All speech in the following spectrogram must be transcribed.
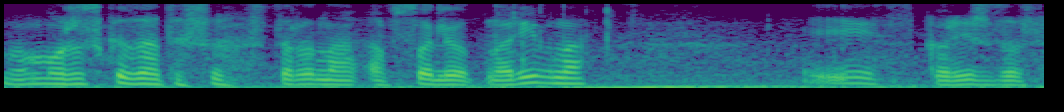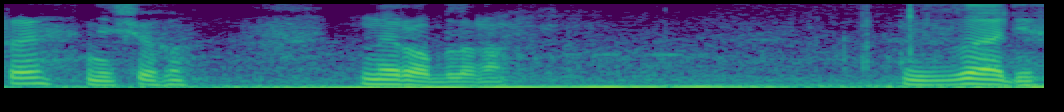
Ну, можу сказати, що сторона абсолютно рівна і, скоріш за все, нічого не роблено. Ззаді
